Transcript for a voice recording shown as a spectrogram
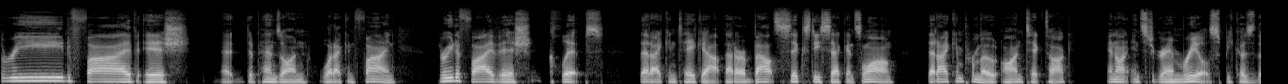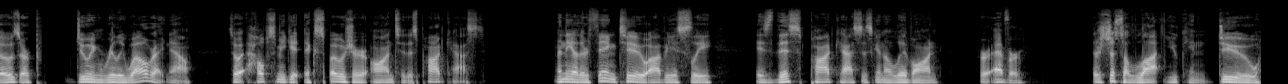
three to five ish, it uh, depends on what I can find, three to five ish clips that I can take out that are about 60 seconds long that I can promote on TikTok and on Instagram Reels because those are doing really well right now. So it helps me get exposure onto this podcast. And the other thing, too, obviously, is this podcast is going to live on forever. There's just a lot you can do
